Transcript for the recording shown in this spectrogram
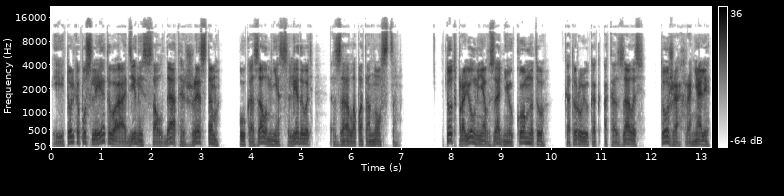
и только после этого один из солдат жестом указал мне следовать за лопатоносцем. Тот провел меня в заднюю комнату, которую, как оказалось, тоже охраняли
